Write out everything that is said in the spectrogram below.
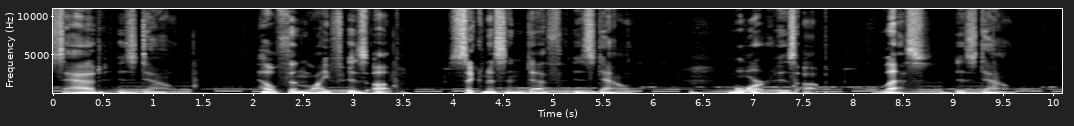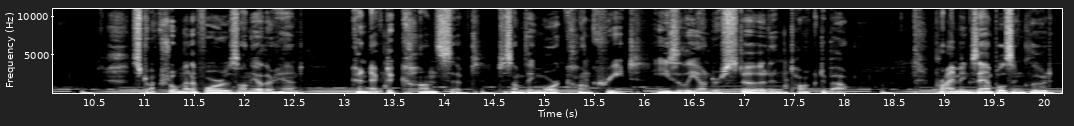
sad is down. Health and life is up, sickness and death is down. More is up, less is down. Structural metaphors, on the other hand, connect a concept to something more concrete, easily understood, and talked about. Prime examples include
